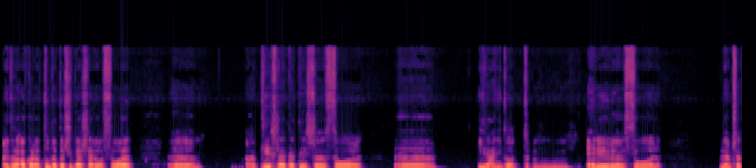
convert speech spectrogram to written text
majd az akarat tudatosításáról szól, a késleltetésről szól, irányított mm, erőről szól, nem csak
